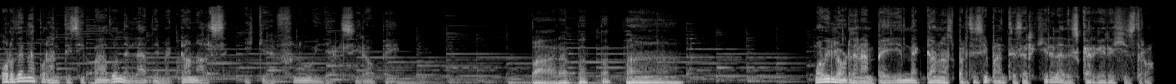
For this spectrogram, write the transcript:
Ordena por anticipado en el app de McDonald's y que fluya el sirope. Para pa pa pa. Móvil Order and Pay en McDonald's participantes requiere la descarga y registro.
